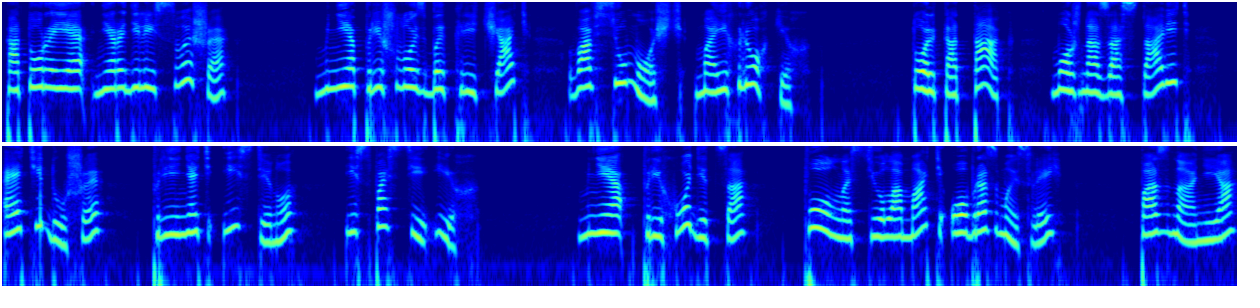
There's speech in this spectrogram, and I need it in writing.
которые не родились свыше, мне пришлось бы кричать во всю мощь моих легких. Только так можно заставить эти души принять истину и спасти их. Мне приходится полностью ломать образ мыслей, познания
